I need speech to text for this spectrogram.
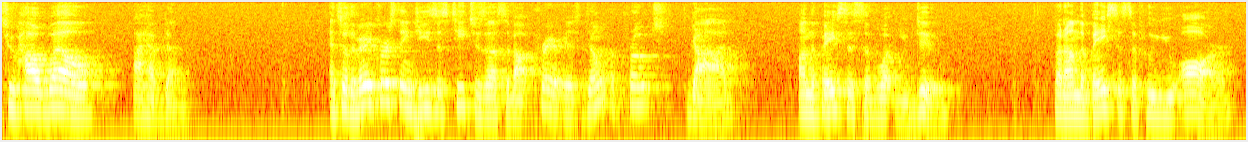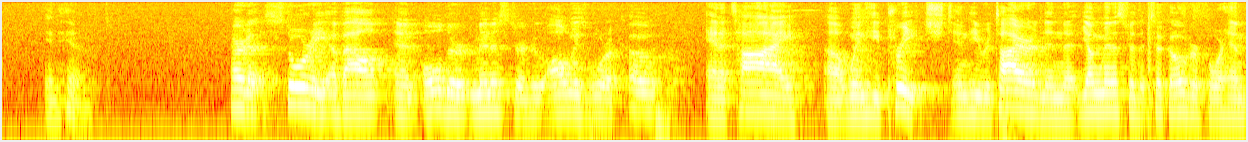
to how well I have done. And so the very first thing Jesus teaches us about prayer is don't approach God on the basis of what you do, but on the basis of who you are in Him. I heard a story about an older minister who always wore a coat and a tie uh, when he preached. And he retired, and the young minister that took over for him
